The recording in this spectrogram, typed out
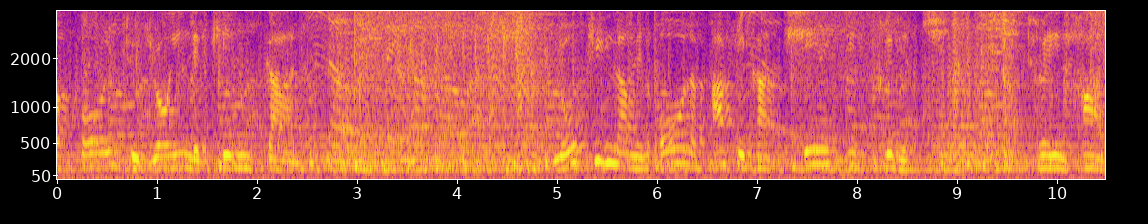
Are called to join the king's guard. No kingdom in all of Africa shares this privilege. Train hard,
